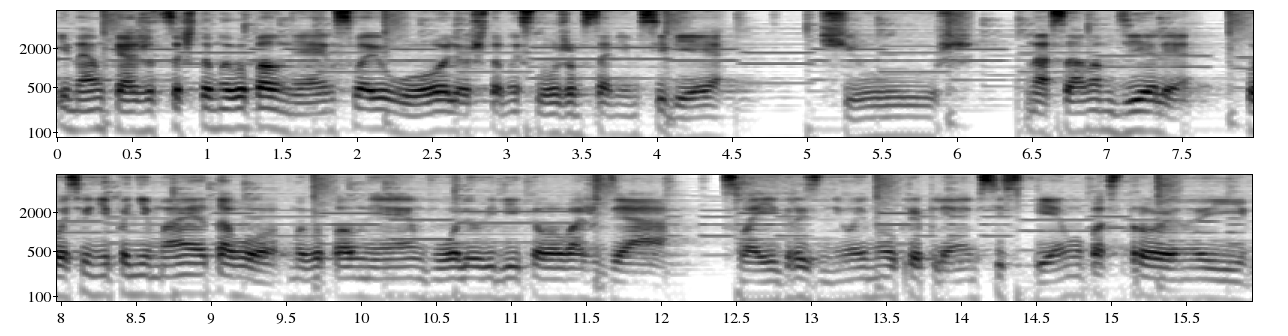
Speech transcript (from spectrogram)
и нам кажется, что мы выполняем свою волю, что мы служим самим себе. Чушь. На самом деле, хоть и не понимая того, мы выполняем волю великого вождя. Своей грызней мы укрепляем систему, построенную им.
